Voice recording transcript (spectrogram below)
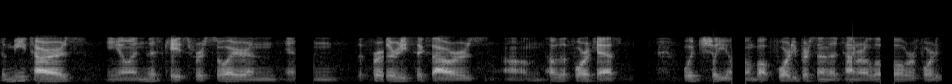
the METARs, you know, in this case for Sawyer and, and the first 36 hours um, of the forecast would show you know, about 40% of the time or a little over 40%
